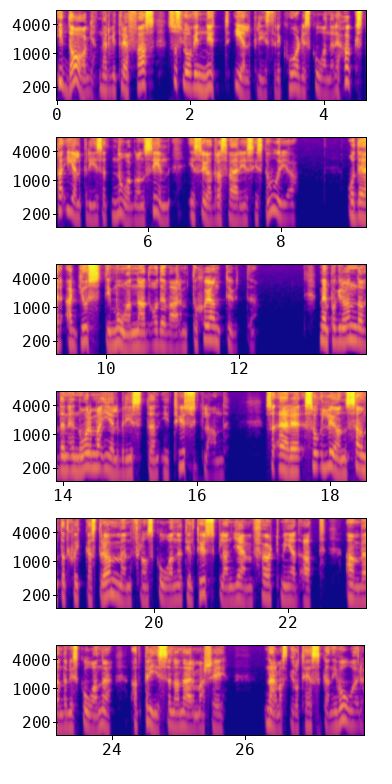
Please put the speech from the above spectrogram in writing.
Idag när vi träffas så slår vi nytt elprisrekord i Skåne. Det högsta elpriset någonsin i södra Sveriges historia. Och det är augusti månad och det är varmt och skönt ute. Men på grund av den enorma elbristen i Tyskland så är det så lönsamt att skicka strömmen från Skåne till Tyskland jämfört med att använda den i Skåne att priserna närmar sig närmast groteska nivåer.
